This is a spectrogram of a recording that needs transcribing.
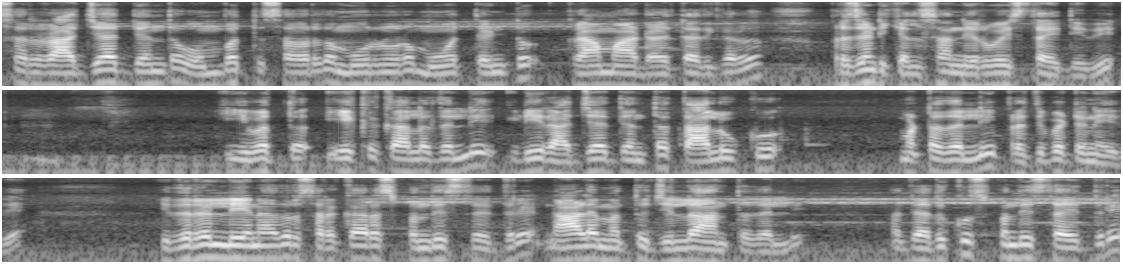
ಸರ್? ರಾಜ್ಯಾದ್ಯಂತ ಒಂಬತ್ತು ಸಾವಿರದ ಮೂರುನೂರ ಮೂವತ್ತೆಂಟು ಗ್ರಾಮ ಆಡಳಿತಾಧಿಕಾರಿಗಳು ಪ್ರೆಸೆಂಟ್ ಕೆಲಸ ನಿರ್ವಹಿಸ್ತಾ ಇದ್ದೀವಿ. ಇವತ್ತು ಏಕಕಾಲದಲ್ಲಿ ಇಡೀ ರಾಜ್ಯಾದ್ಯಂತ ತಾಲೂಕು ಮಟ್ಟದಲ್ಲಿ ಪ್ರತಿಭಟನೆ ಇದೆ. ಇದರಲ್ಲಿ ಏನಾದರೂ ಸರ್ಕಾರ ಸ್ಪಂದಿಸ್ತಾ ಇದ್ದರೆ ನಾಳೆ ಮತ್ತು ಜಿಲ್ಲಾ ಹಂತದಲ್ಲಿ. ಮತ್ತು ಅದಕ್ಕೂ ಸ್ಪಂದಿಸ್ತಾ ಇದ್ದರೆ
